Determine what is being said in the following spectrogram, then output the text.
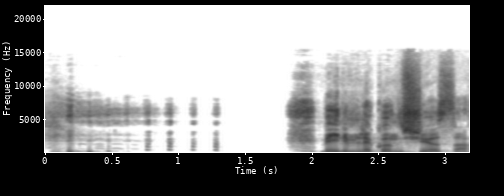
Benimle konuşuyorsan.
